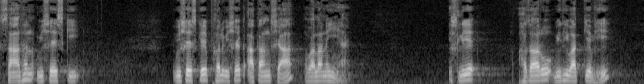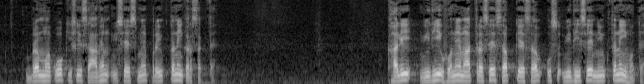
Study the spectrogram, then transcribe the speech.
साधन विशेष की, विशेष के फल विषयक आकांक्षा वाला नहीं है। इसलिए हज़ारों विधि वाक्य भी ब्रह्म को किसी साधन विशेष में प्रयुक्त नहीं कर सकते। खाली विधि होने मात्र से सब के सब उस विधि से नियुक्त नहीं होते।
